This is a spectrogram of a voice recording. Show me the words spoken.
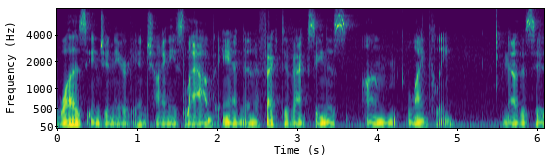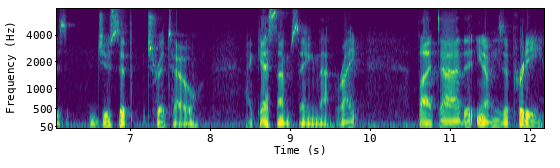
was engineered in Chinese lab and an effective vaccine is unlikely. Now, this is Joseph Tritto. I guess I'm saying that right. But, uh, the, you know, he's a pretty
